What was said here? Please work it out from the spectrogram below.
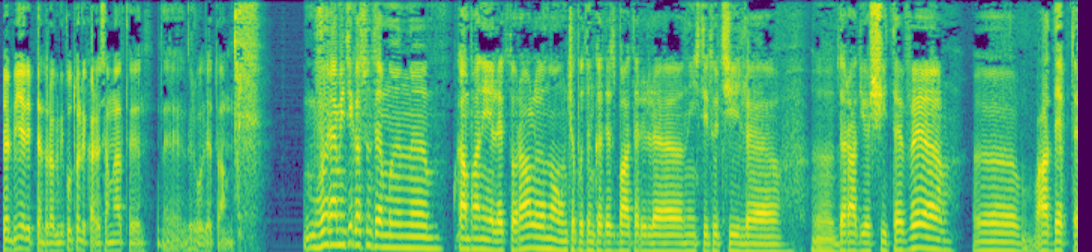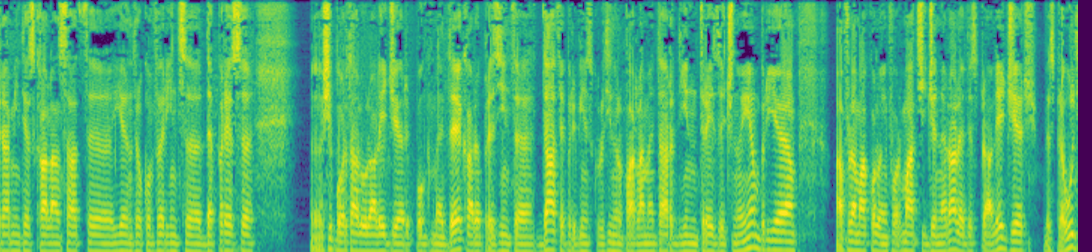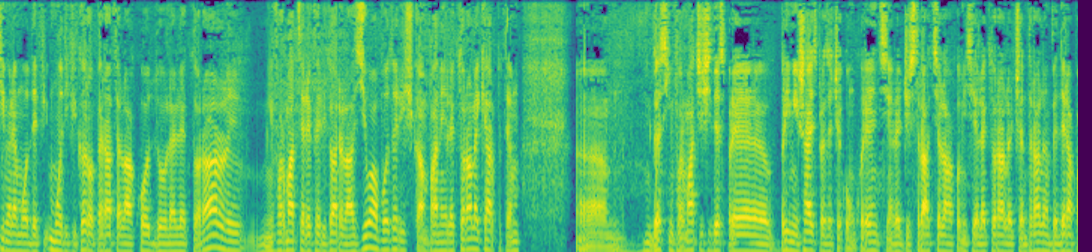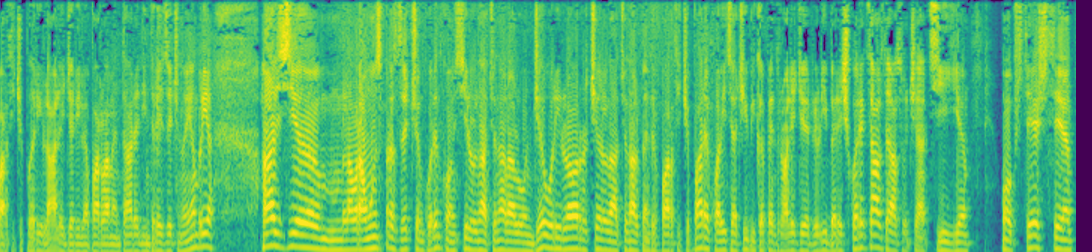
fermierii, pentru agricultorii care au semnat uh, grâul de toamnă. Vă reaminti că suntem în uh, campanie electorală, nu au început încă dezbaterile în instituțiile de radio și TV. Adept, reamintesc că a lansat ieri într-o conferință de presă Uh, și portalul alegeri.md care prezintă date privind scrutinul parlamentar din 30 noiembrie. Aflăm acolo informații generale despre alegeri, despre ultimele modificări operate la codul electoral, informații referitoare la ziua votării și campanii electorale. Chiar putem uh, găsi informații și despre primii 16 concurenți înregistrați la Comisia Electorală Centrală în vederea participării la alegerile parlamentare din 30 noiembrie. Azi, um, la ora 11, în curând, Consiliul Național al ONG-urilor, cel Național pentru Participare, Coaliția Civică pentru Alegeri Libere și Corecte, alte asociații uh, obștești, Uh,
